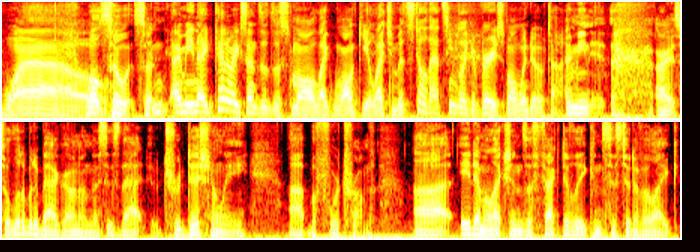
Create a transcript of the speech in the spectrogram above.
Wow. Well, so so I mean, it kind of makes sense. It's a small, like wonky election, but still, that seems like a very small window of time. I mean, it, all right. So a little bit of background on this is that traditionally, uh, before Trump, uh, ADEM elections effectively consisted of a, like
